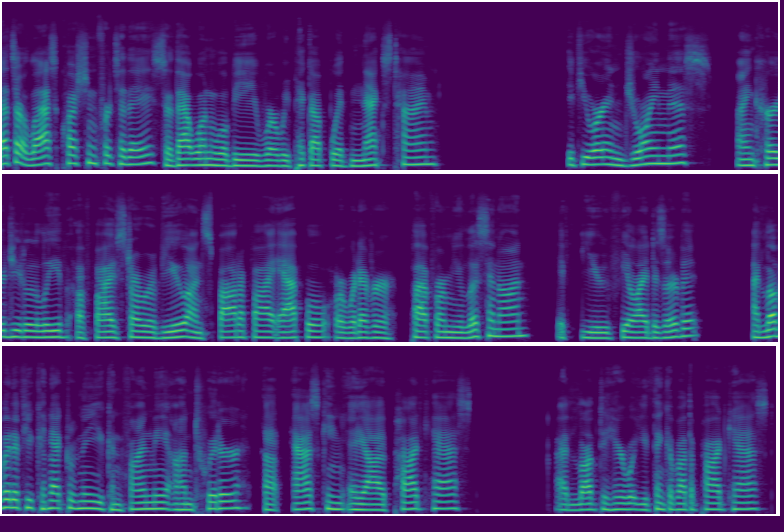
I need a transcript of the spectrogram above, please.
That's our last question for today, so that one will be where we pick up with next time. If you are enjoying this, I encourage you to leave a five star review on Spotify, Apple, or whatever platform you listen on if you feel I deserve it. I'd love it if you connect with me. You can find me on Twitter at Asking AI Podcast. I'd love to hear what you think about the podcast.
